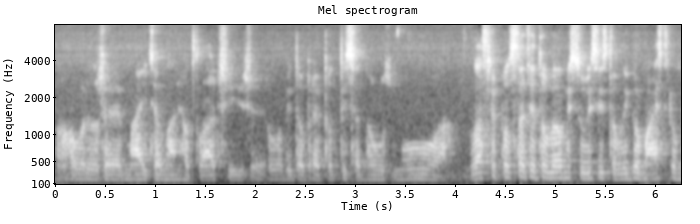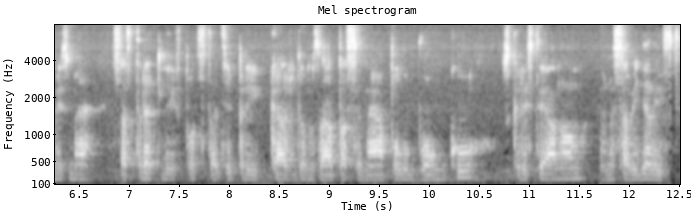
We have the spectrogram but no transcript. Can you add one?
hovoril, že majiteľ na neho tlačí, že bolo by dobre podpísať novú zmluvu a vlastne v podstate to veľmi súvisí s tou Ligou majstrov. My sme sa stretli v podstate pri každom zápase Neapolu vonku s Kristianom. My sme sa videli v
